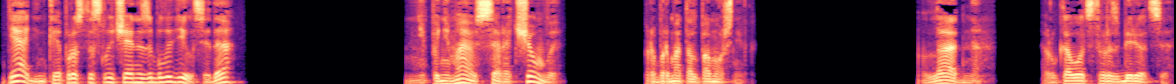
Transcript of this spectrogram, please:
«Дяденька, я просто случайно заблудился, да?» «Не понимаю, сэр, о чем вы?» — пробормотал помощник. «Ладно, руководство разберется.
